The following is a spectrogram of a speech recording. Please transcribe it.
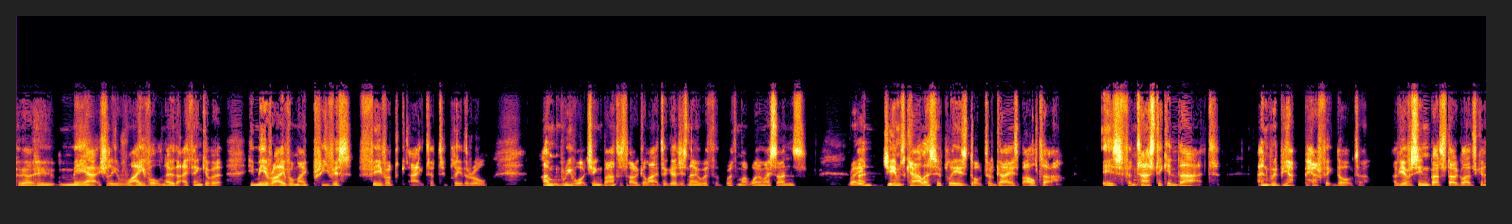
who, uh, who may actually rival, now that I think of it, he may rival my previous favoured actor to play the role. I'm rewatching Battlestar Galactica just now with with my, one of my sons. Right. And James Callis, who plays Dr. Gaius Baltar, is fantastic in that and would be a perfect doctor. Have you ever seen Battlestar Galactica?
